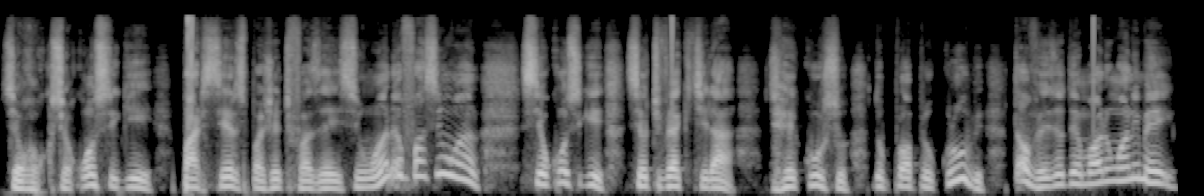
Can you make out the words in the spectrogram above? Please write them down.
Se eu, se eu conseguir parceiros para a gente fazer isso em um ano, eu faço em um ano. Se eu conseguir, se eu tiver que tirar recurso do próprio clube, talvez eu demore um ano e meio.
